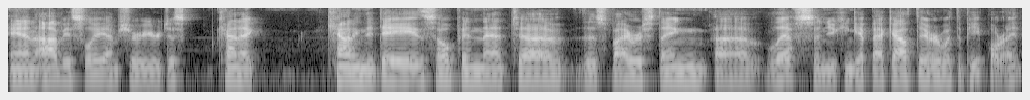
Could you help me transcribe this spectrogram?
And obviously, I'm sure you're just kind of counting the days, hoping that uh, this virus thing uh, lifts and you can get back out there with the people, right?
